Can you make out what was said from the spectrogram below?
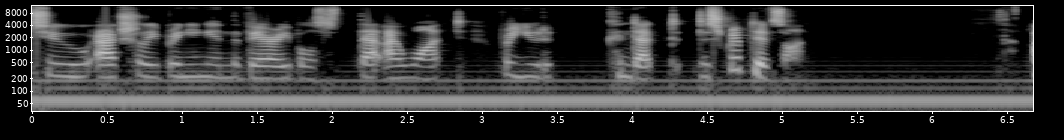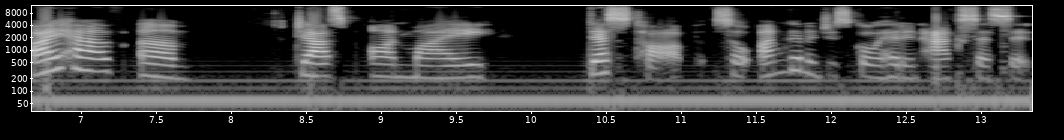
to actually bringing in the variables that I want for you to conduct descriptives on. I have um, JASP on my desktop, so I'm going to just go ahead and access it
